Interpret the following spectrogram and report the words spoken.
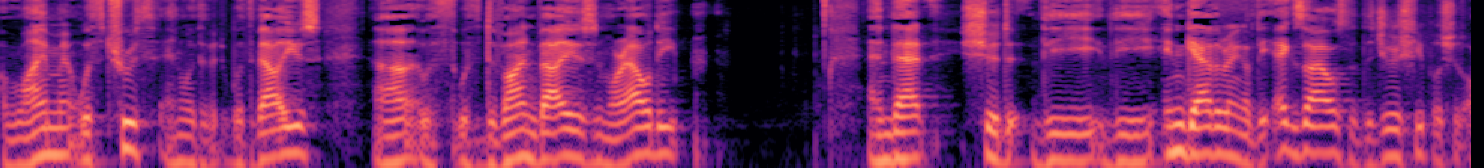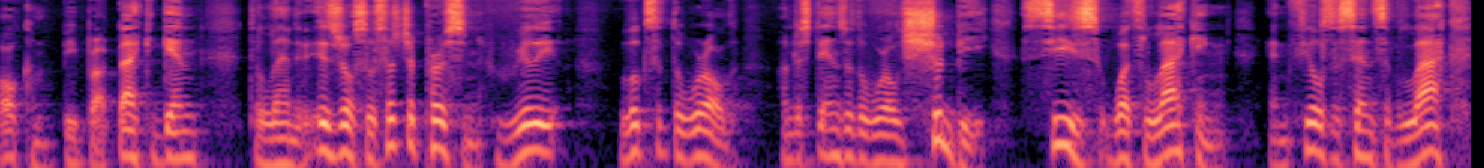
alignment with truth and with, with values, uh, with, with divine values and morality. And that should the, the ingathering of the exiles, that the Jewish people should all come, be brought back again to the land of Israel. So such a person who really looks at the world understands what the world should be, sees what's lacking, and feels a sense of lack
